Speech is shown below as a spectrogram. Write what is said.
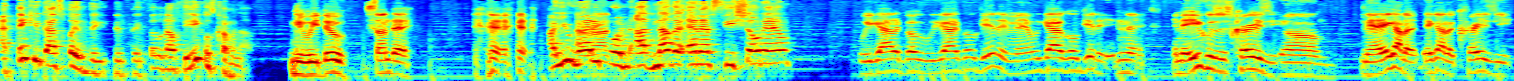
I think you guys play the, the, the Philadelphia Eagles coming up. Yeah, we do Sunday. Are you ready for another NFC showdown? We gotta go. We gotta go get it, man. We gotta go get it. And the, and the Eagles is crazy. Um, yeah, they got a they got a crazy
